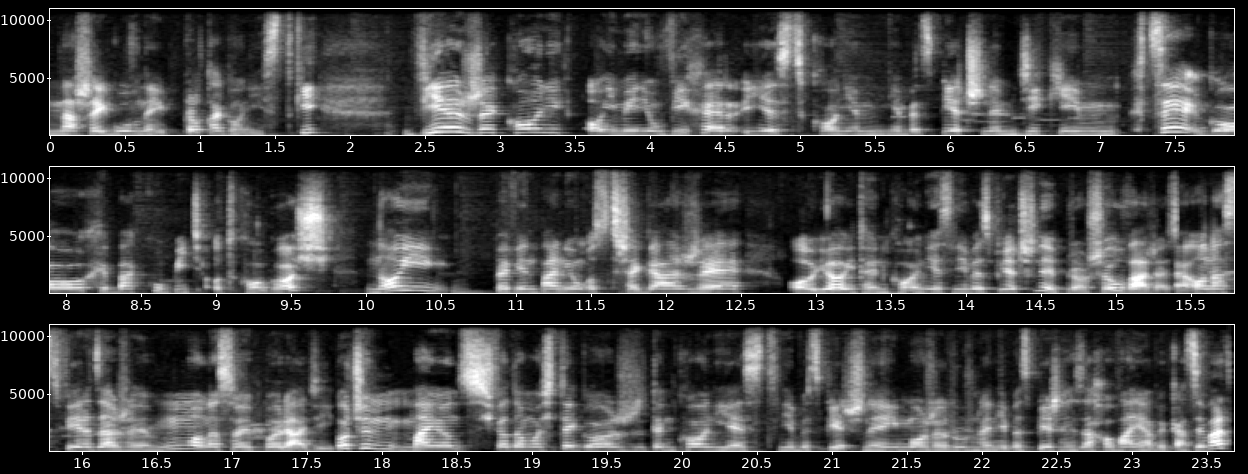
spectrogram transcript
naszej głównej protagonistki, wie, że koń o imieniu Wicher jest koniem niebezpiecznym, dzikim. Chce go chyba kupić od kogoś. No i pewien pan ją ostrzega, że ojoj, ten koń jest niebezpieczny, proszę uważać. A ona stwierdza, że mm, ona sobie poradzi. Po czym, mając świadomość tego, że ten koń jest niebezpieczny i może różne niebezpieczne zachowania wykazywać,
